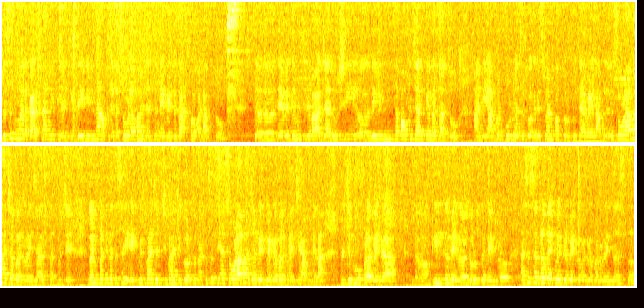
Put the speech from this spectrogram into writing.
जसं तुम्हाला काल सांगितलं की देवींना आपल्याला सोळा भाज्यांचा नैवेद्य दाखवावा लागतो. तर नैवेद्य म्हणजे जेव्हा ज्या दिवशी देवींचा पाहुणचार केला जातो आणि आपण पूर्णाचा वगैरे स्वयंपाक करतो त्यावेळेला आपल्याला सोळा भाज्या बनवायच्या असतात. म्हणजे गणपतीला जसं एकवीस भाज्यांची भाजी करतो ना तसंच या सोळा भाज्या वेगवेगळ्या बनवायच्या आपल्याला. म्हणजे भोपळा वेगळा गिलकं वेगळं दोडकं वेगळं असं सगळं वेगवेगळं वेगळं वेगळं बनवायचं असतं.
